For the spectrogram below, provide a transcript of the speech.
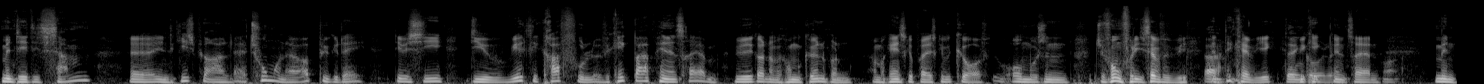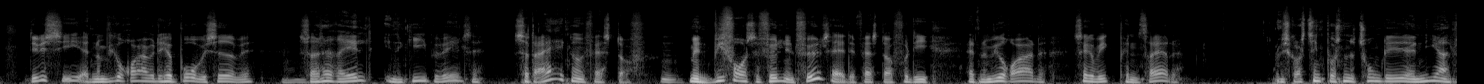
Men det er det samme øh, energispiral, atomerne er opbygget af. Det vil sige, de er jo virkelig kraftfulde, og vi kan ikke bare penetrere dem. Vi ved godt, når vi kommer kørende på den amerikanske prærie, skal vi køre over mod sådan en tyfon, fordi så vil vi. Ja, det, det kan vi ikke. Vi kan ikke det. penetrere den. Nej. Men det vil sige, at når vi rører ved det her bord, vi sidder ved, mm. så er det reelt energi i bevægelse. Så der er ikke noget fast stof. Mm. Men vi får selvfølgelig en følelse af, det fast stof, fordi at når vi rører det, så kan vi ikke penetrere det. Vi skal også tænke på, at sådan et atom det er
